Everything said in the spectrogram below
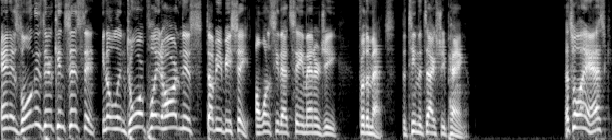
And as long as they're consistent, you know, Lindor played hard in this WBC. I want to see that same energy for the Mets, the team that's actually paying him. That's all I ask.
